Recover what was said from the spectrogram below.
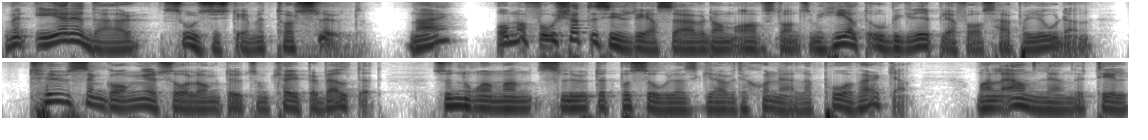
Men är det där solsystemet tar slut? Nej. Om man fortsätter sin resa över de avstånd som är helt obegripliga för oss här på jorden, tusen gånger så långt ut som Kuiperbältet, så når man slutet på solens gravitationella påverkan. Man anländer till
